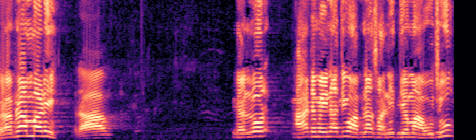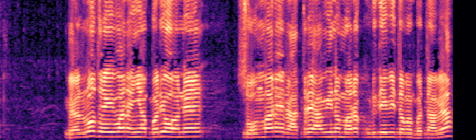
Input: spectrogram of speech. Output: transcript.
રામ રામ માડી રામ પહેલો આઠ મહિનાથી હું આપના સાનિધ્યમાં આવું છું. પહેલો જ રવિવાર અહીંયા ભર્યો અને સોમવારે રાત્રે આવીને મારા કુળદેવી તમે બતાવ્યા.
